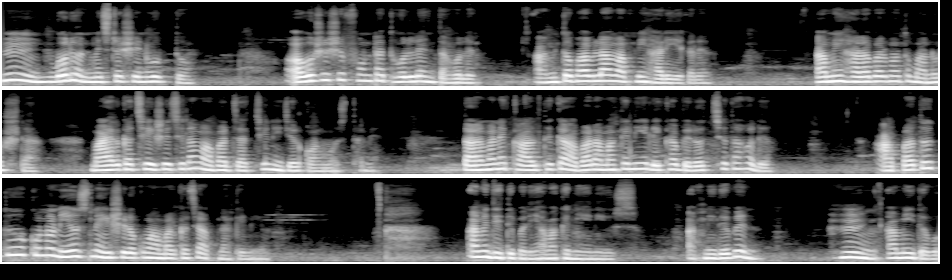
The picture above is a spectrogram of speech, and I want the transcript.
হুম, বলুন মিস্টার সেনগুপ্ত। অবশেষে ফোনটা ধরলেন তাহলে। আমি তো ভাবলাম আপনি হারিয়ে গেলেন। আমি হারাবার মতো মানুষ না মায়ের কাছে এসেছিলাম, আবার যাচ্ছি নিজের কর্মস্থানে। তার মানে কাল থেকে আবার আমাকে নিয়ে লেখা বেরোচ্ছে তাহলে? আপাতত কোনো নিউজ নেই সেরকম আমার কাছে আপনাকে নিয়ে। আমি দিতে পারি, আমাকে নিয়ে নিউজ আপনি দেবেন? হুম, আমিই দেবো।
